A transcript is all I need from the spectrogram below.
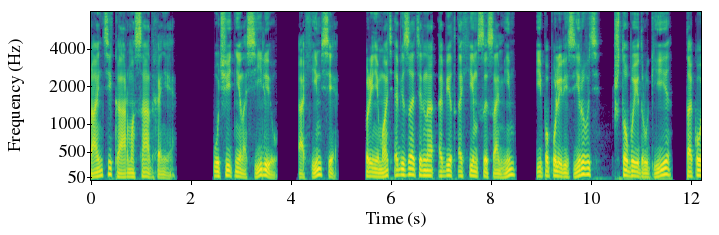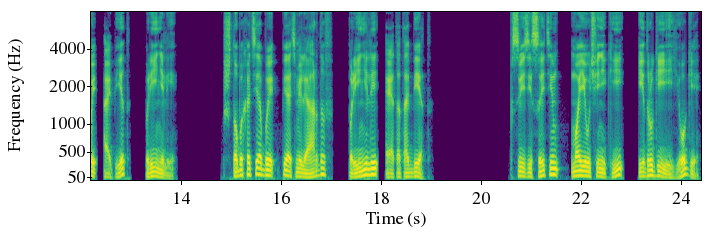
шанти карма садхане. Учить не насилию, ахимсе, принимать обязательно обет ахимсы самим и популяризировать, чтобы и другие такой обет приняли. Чтобы хотя бы 5 миллиардов приняли этот обет. В связи с этим мои ученики и другие йоги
